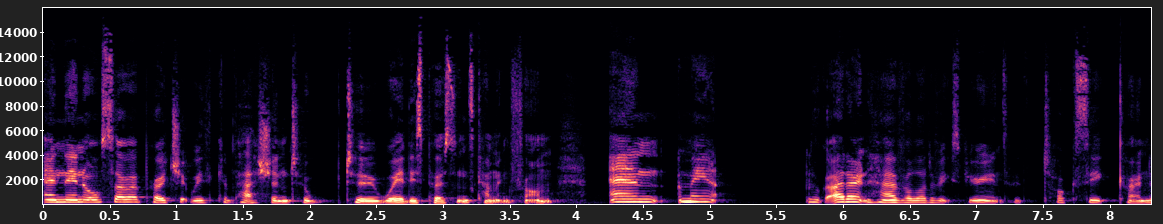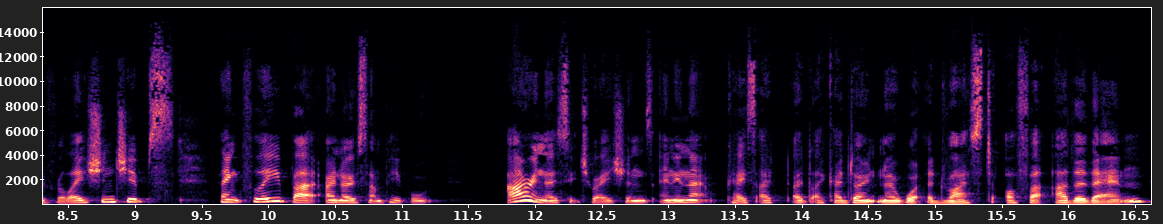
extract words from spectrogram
and then also approach it with compassion to to where this person's coming from. And I mean, look, I don't have a lot of experience with toxic kind of relationships, thankfully, but I know some people are in those situations, and in that case, I, I like I don't know what advice to offer other than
